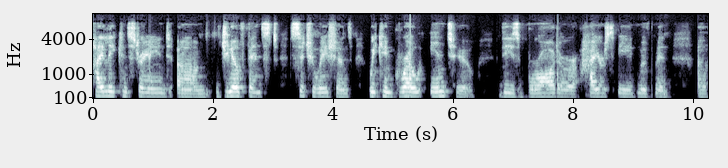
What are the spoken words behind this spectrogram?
highly constrained, um, geofenced situations, we can grow into these broader, higher speed movement of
